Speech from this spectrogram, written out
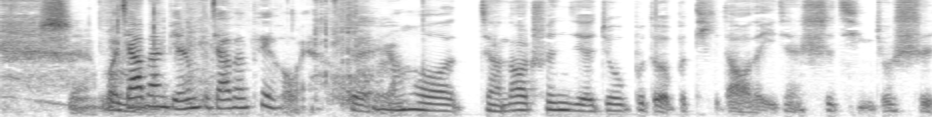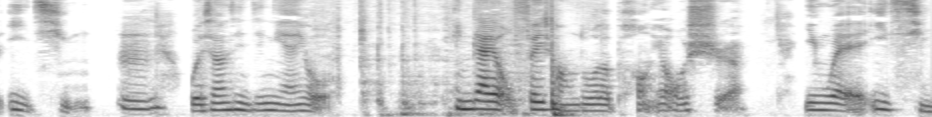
是我加班，别人不加班配合我呀。对，嗯然后讲到春节，就不得不提到的一件事情就是疫情。嗯，我相信今年有应该有非常多的朋友是因为疫情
